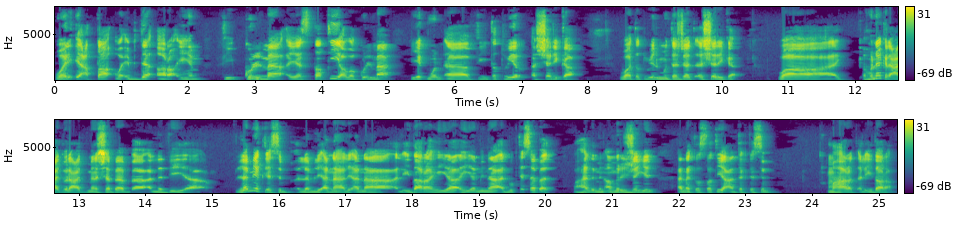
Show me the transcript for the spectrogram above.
ولإعطاء وإبداء آرائهم في كل ما يستطيع وكل ما يكمن آه، في تطوير الشركة وتطوير منتجات الشركة. وهناك العديد والعديد من الشباب آه، الذي لم يكتسب لم لانها لأن الإدارة هي هي من المكتسبات. وهذا من أمر الجيد أنك تستطيع أن تكتسب مهارة الإدارة.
